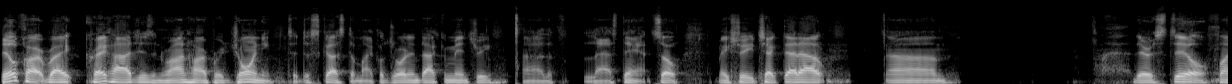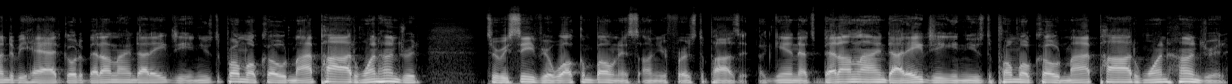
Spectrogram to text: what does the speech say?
Bill Cartwright, Craig Hodges, and Ron Harper joining to discuss the Michael Jordan documentary, uh, The Last Dance. So make sure you check that out. Um, there's still fun to be had. Go to betonline.ag and use the promo code MyPod100 to receive your welcome bonus on your first deposit. Again, that's betonline.ag and use the promo code MyPod100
